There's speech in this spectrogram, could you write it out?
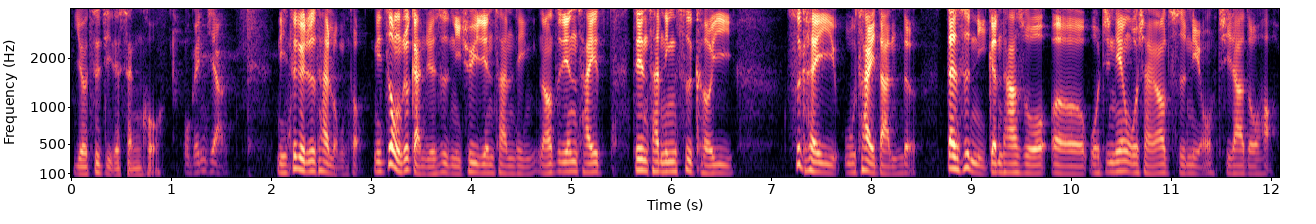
有自己的生活。我跟你讲，你这个就是太笼统，你这种就感觉是你去一间餐厅，然后这间餐这间餐厅是可以是可以无菜单的，但是你跟他说，呃，我今天我想要吃牛，其他都好。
